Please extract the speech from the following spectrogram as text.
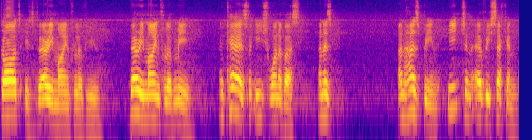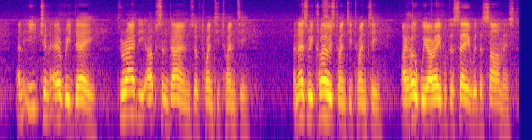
God is very mindful of you, very mindful of me, and cares for each one of us, and has, and has been each and every second, and each and every day throughout the ups and downs of 2020. And as we close 2020, I hope we are able to say with the psalmist,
